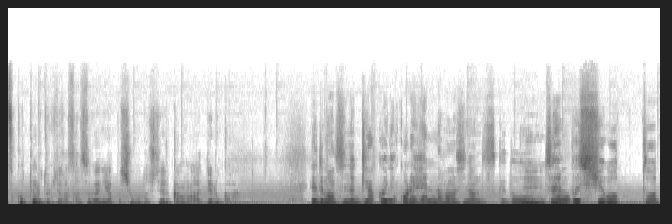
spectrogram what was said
作ってる時とかさすがにやっぱ仕事してる感は出るかえでも私ね逆にこれ変な話なんですけど、うん。全部仕事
